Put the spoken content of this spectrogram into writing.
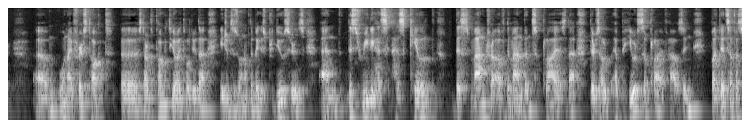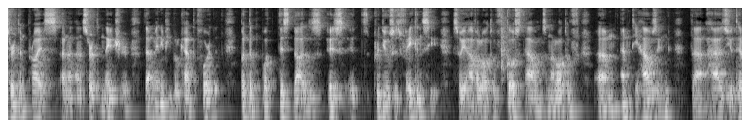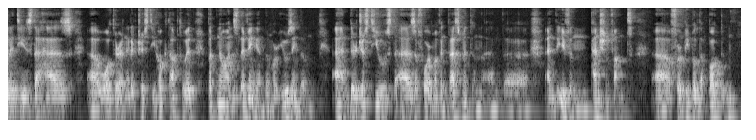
Um, when I first talked, uh, started talking to you, I told you that Egypt is one of the biggest producers, and this really has has killed this mantra of demand and supply is that there's a, a huge supply of housing, but it's of a certain price and a, and a, certain nature that many people can't afford it. But the, what this does is it produces vacancy. So you have a lot of ghost towns and a lot of um, empty housing that has utilities, that has uh, water and electricity hooked up to it, but no one's living in them or using them and they're just used as a form of investment and and uh, and even pension fund uh, for people that bought them.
